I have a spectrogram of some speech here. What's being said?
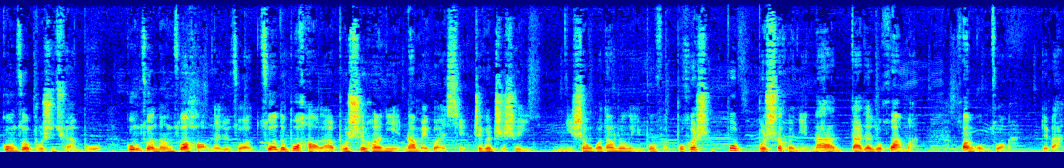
工作不是全部，工作能做好那就做，做的不好了不适合你那没关系，这个只是你生活当中的一部分，不合适不不适合你那大家就换嘛，换工作嘛，对吧？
